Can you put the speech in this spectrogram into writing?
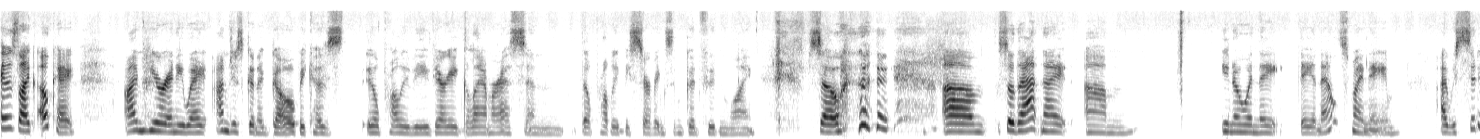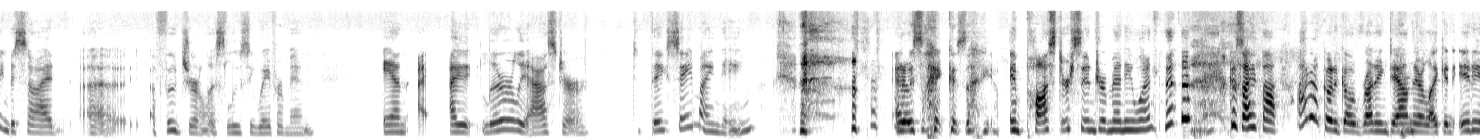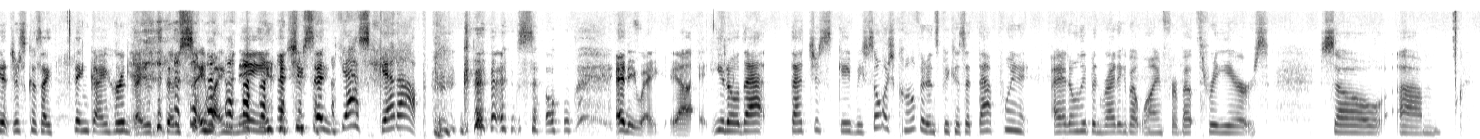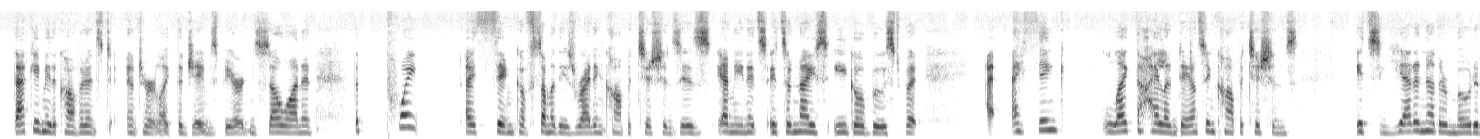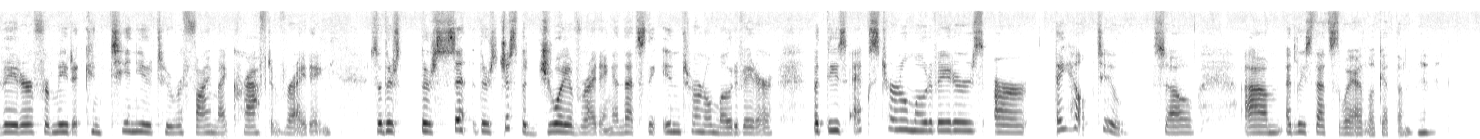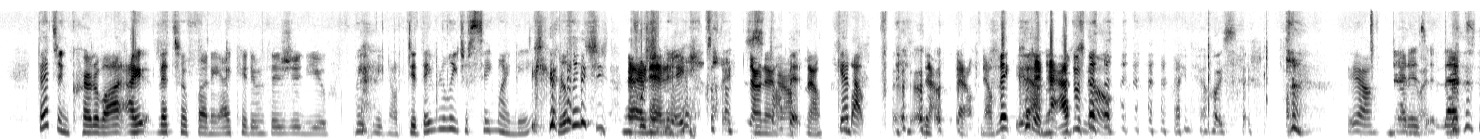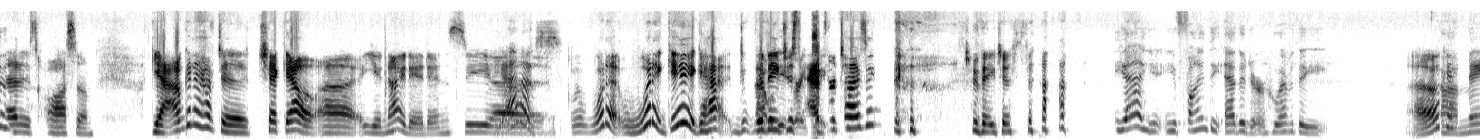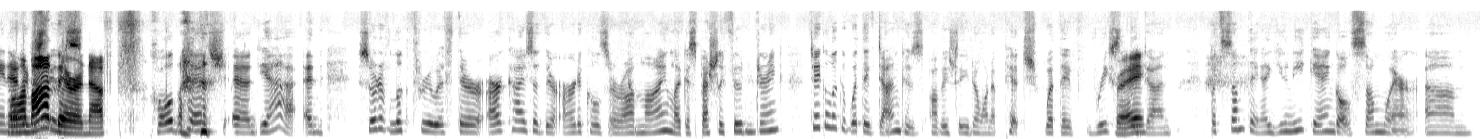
it was like, okay, I'm here anyway. I'm just going to go because it'll probably be very glamorous and they'll probably be serving some good food and wine. So, um, so that night, um, you know, when they, they announced my name, I was sitting beside uh, a food journalist, Lucy Waverman, and I, I literally asked her, did they say my name? and it was like, because imposter syndrome, anyone? Because I thought, I'm not going to go running down there like an idiot just because I think I heard them say my name. And she said, yes, get up. so, anyway, yeah, you know, that that just gave me so much confidence because at that point I had only been writing about wine for about three years. So um, that gave me the confidence to enter like the James Beard and so on. And the point I think of some of these writing competitions is I mean it's it's a nice ego boost, but I, I think like the Highland dancing competitions, it's yet another motivator for me to continue to refine my craft of writing. So there's there's there's just the joy of writing, and that's the internal motivator. But these external motivators are they help too. So um, at least that's the way I look at them. That's incredible. I, I that's so funny. I could envision you. Wait, wait, no. Did they really just say my name? Really? She's no, no, no, no, like, no, no, Stop no, it. no. Get out. no, no, no. They Yeah. couldn't have. no, I know. It's like, yeah. That is that's that is awesome. Yeah, I'm gonna have to check out uh, United and see. Uh, Yes. what a what a gig! How, were they just advertising? Do they just? yeah. You, you find the editor, whoever the okay. uh, main well, I'm on there enough. cold pitch and yeah and sort of look through if their archives of their articles are online like especially food and drink take a look at what they've done because obviously you don't want to pitch what they've recently Right. done but something a unique angle somewhere um,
